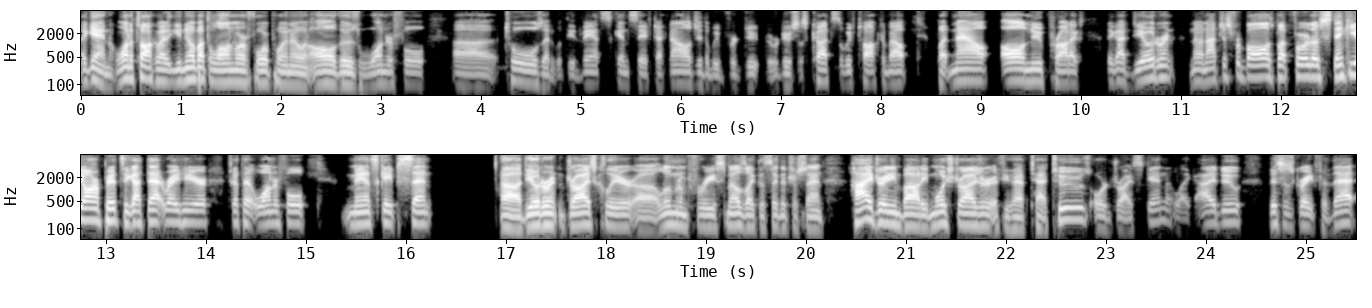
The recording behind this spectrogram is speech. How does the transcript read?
again, want to talk about it. You know about the Lawnmower 4.0 and all those wonderful uh, tools that with the advanced skin safe technology that we've redu- reduces cuts that we've talked about. But now, all new products. They got deodorant, no, not just for balls, but for those stinky armpits. You got that right here. It's got that wonderful Manscaped scent uh, deodorant dries clear, uh, aluminum free, smells like the signature scent, hydrating body moisturizer. If you have tattoos or dry skin like I do, this is great for that.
